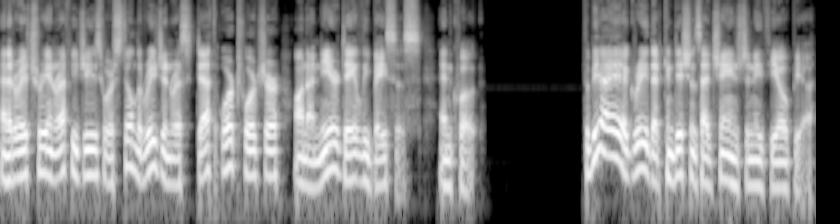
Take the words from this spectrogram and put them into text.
and the Eritrean refugees who are still in the region risk death or torture on a near daily basis. End quote. The BIA agreed that conditions had changed in Ethiopia,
